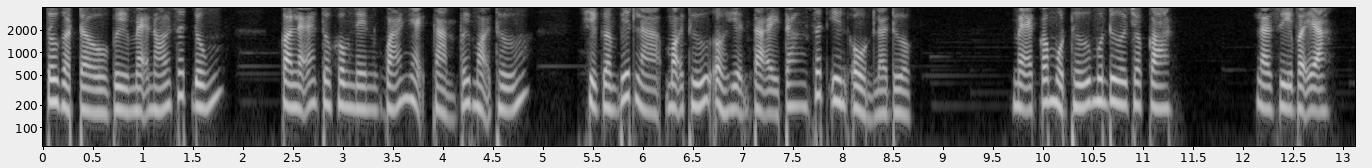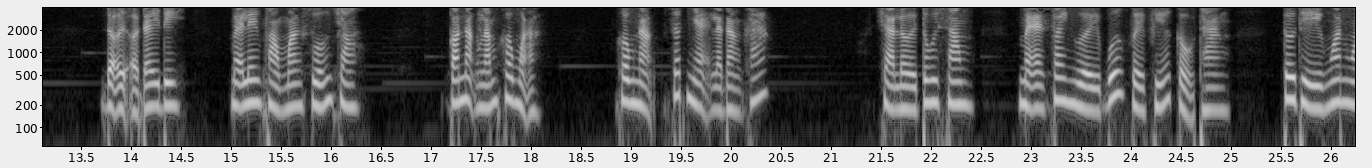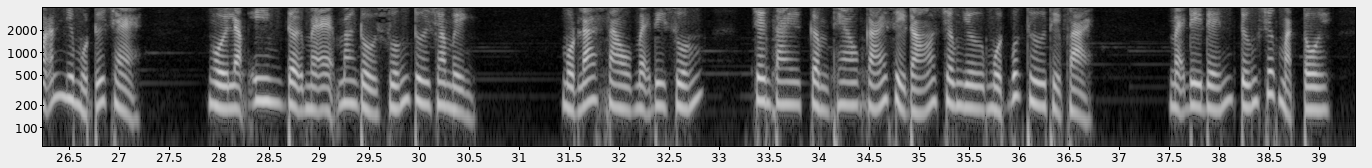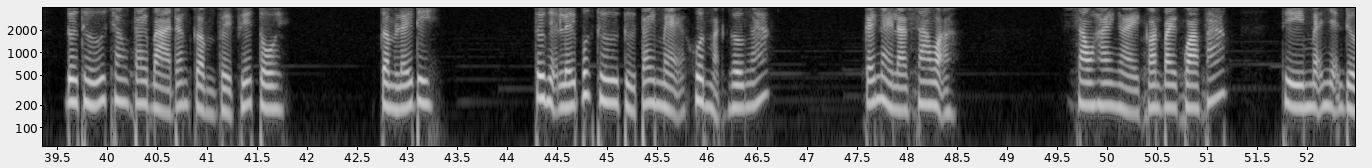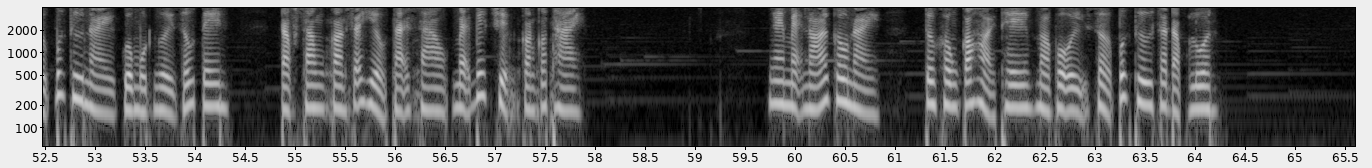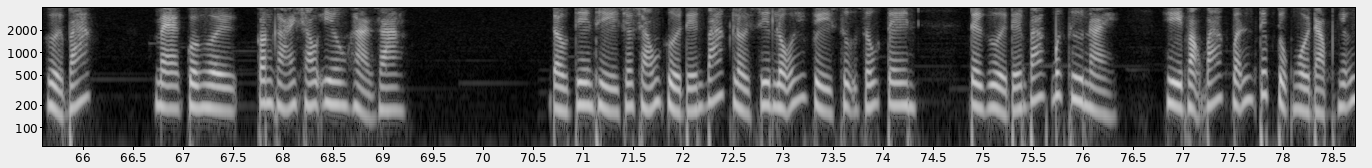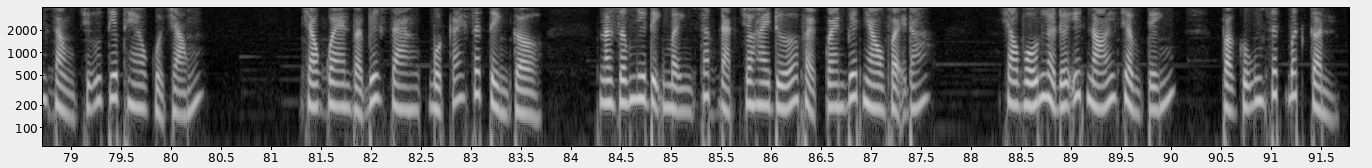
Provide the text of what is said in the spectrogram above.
Tôi gật đầu vì mẹ nói rất đúng. Có lẽ tôi không nên quá nhạy cảm với mọi thứ. Chỉ cần biết là mọi thứ ở hiện tại đang rất yên ổn là được. Mẹ có một thứ muốn đưa cho con. Là gì vậy ạ? À? Đợi ở đây đi. Mẹ lên phòng mang xuống cho. Có nặng lắm không ạ? Không nặng, rất nhẹ là đằng khác. Trả lời tôi xong, mẹ xoay người bước về phía cầu thang. Tôi thì ngoan ngoãn như một đứa trẻ. Ngồi lặng im đợi mẹ mang đồ xuống đưa cho mình. Một lát sau mẹ đi xuống, trên tay cầm theo cái gì đó trông như một bức thư thì phải. Mẹ đi đến đứng trước mặt tôi, đưa thứ trong tay bà đang cầm về phía tôi. Cầm lấy đi. Tôi nhận lấy bức thư từ tay mẹ khuôn mặt ngơ ngác. Cái này là sao ạ? Sau hai ngày con bay qua Pháp thì mẹ nhận được bức thư này của một người giấu tên. Đọc xong con sẽ hiểu tại sao mẹ biết chuyện con có thai. Nghe mẹ nói câu này, tôi không có hỏi thêm mà vội dở bức thư ra đọc luôn. Gửi bác, mẹ của người con gái cháu yêu Hà Giang. Đầu tiên thì cho cháu gửi đến bác lời xin lỗi vì sự giấu tên để gửi đến bác bức thư này. Hy vọng bác vẫn tiếp tục ngồi đọc những dòng chữ tiếp theo của cháu. Cháu quen và biết Giang một cách rất tình cờ. Nó giống như định mệnh sắp đặt cho hai đứa phải quen biết nhau vậy đó. Cháu vốn là đứa ít nói trầm tính và cũng rất bất cần.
